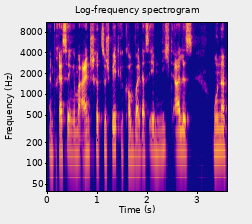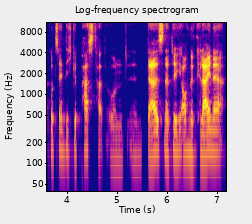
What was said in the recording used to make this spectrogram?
im Pressing immer einen Schritt zu spät gekommen, weil das eben nicht alles hundertprozentig gepasst hat. Und äh, da ist natürlich auch eine kleine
